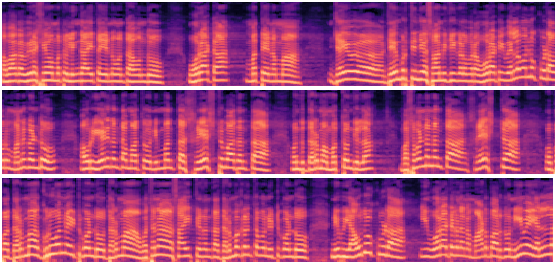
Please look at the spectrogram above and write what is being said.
ಆವಾಗ ವೀರಶೈವ ಮತ್ತು ಲಿಂಗಾಯತ ಎನ್ನುವಂಥ ಒಂದು ಹೋರಾಟ ಮತ್ತು ನಮ್ಮ ಜಯ, ಜಯಮೃತ್ಯುಂಜಯ ಸ್ವಾಮೀಜಿಗಳವರ ಹೋರಾಟ ಇವೆಲ್ಲವನ್ನು ಕೂಡ ಅವರು ಮನಗಂಡು ಅವರು ಹೇಳಿದಂಥ ಮಾತು ನಿಮ್ಮಂಥ ಶ್ರೇಷ್ಠವಾದಂಥ ಒಂದು ಧರ್ಮ ಮತ್ತೊಂದಿಲ್ಲ. ಬಸವಣ್ಣನಂಥ ಶ್ರೇಷ್ಠ ಒಬ್ಬ ಧರ್ಮ ಗುರುವನ್ನು ಇಟ್ಟುಕೊಂಡು, ಧರ್ಮ ವಚನ ಸಾಹಿತ್ಯದಂಥ ಧರ್ಮಗ್ರಂಥವನ್ನು ಇಟ್ಟುಕೊಂಡು, ನೀವು ಯಾವುದೂ ಕೂಡ ಈ ಹೋರಾಟಗಳನ್ನು ಮಾಡಬಾರ್ದು. ನೀವೇ ಎಲ್ಲ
